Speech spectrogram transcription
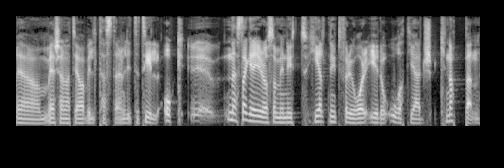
Ehm, men jag känner att jag vill testa den lite till. Och eh, nästa grej då som är nytt, helt nytt för i år är då åtgärdsknappen.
